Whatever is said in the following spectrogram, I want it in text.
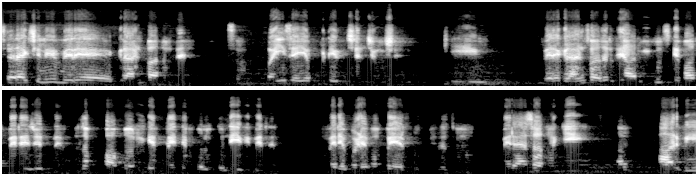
सर एक्चुअली मेरे ग्रैंडफादर थे so, वहीं से ये मोटिवेशन जोश है कि मेरे ग्रैंडफादर थे आर्मी में उसके बाद मेरे जितने मतलब पापा और उनके भाई थे वो लोग तो नेवी में थे। मेरे बड़े पापा एयरफोर्स में थे तो मेरा ऐसा था कि आर्मी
